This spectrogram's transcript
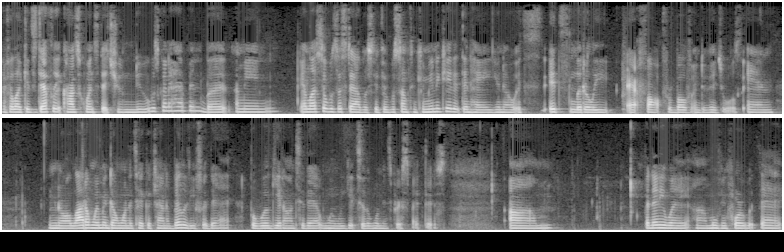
I feel like it's definitely a consequence that you knew was going to happen, but I mean, unless it was established if it was something communicated then hey you know it's it's literally at fault for both individuals. And you know a lot of women don't want to take accountability for that but we'll get onto that when we get to the women's perspectives. Um but anyway uh, moving forward with that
